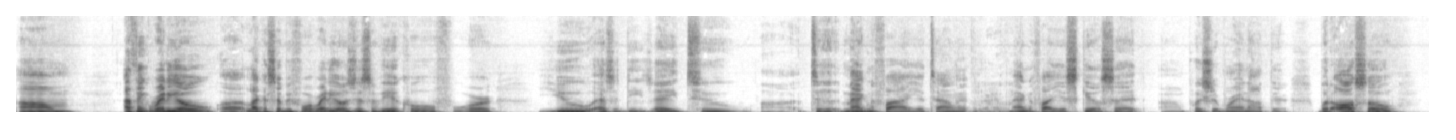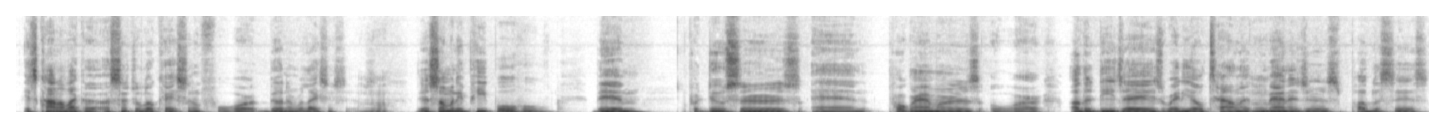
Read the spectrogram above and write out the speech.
Um, I think radio, uh, like I said before, radio is just a vehicle for you as a DJ to uh, to magnify your talent, magnify your skill set, um, push your brand out there. But also, it's kind of like a, a central location for building relationships. There's so many people who've been producers and programmers or other DJs, radio talent, mm-hmm. managers, publicists,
